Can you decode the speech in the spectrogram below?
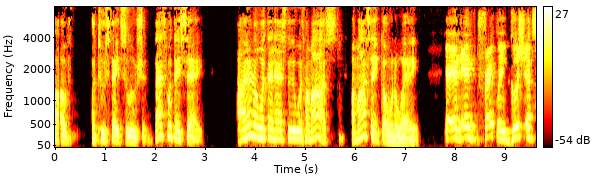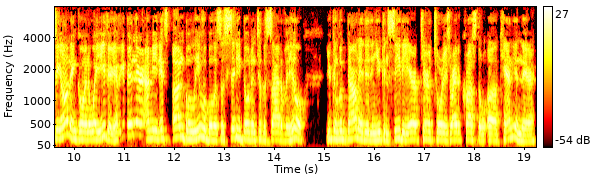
of a two-state solution. That's what they say. I don't know what that has to do with Hamas. Hamas ain't going away. yeah, and and frankly, Gush Etzion ain't going away either. Have you been there? I mean, it's unbelievable. It's a city built into the side of a hill. You can look down at it and you can see the Arab territories right across the uh, canyon there.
